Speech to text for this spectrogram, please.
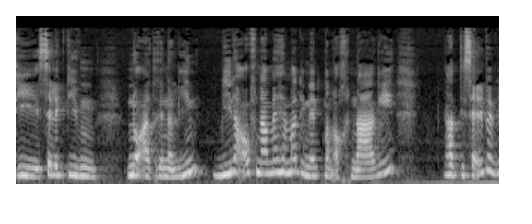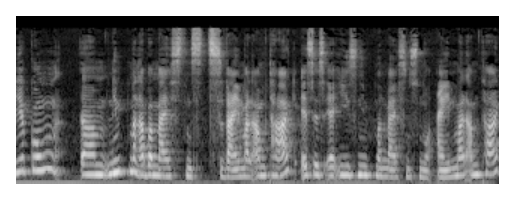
die selektiven Noradrenalin-Wiederaufnahmehämmer, die nennt man auch NARI, hat dieselbe Wirkung, ähm, nimmt man aber meistens zweimal am Tag. SSRIs nimmt man meistens nur einmal am Tag,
